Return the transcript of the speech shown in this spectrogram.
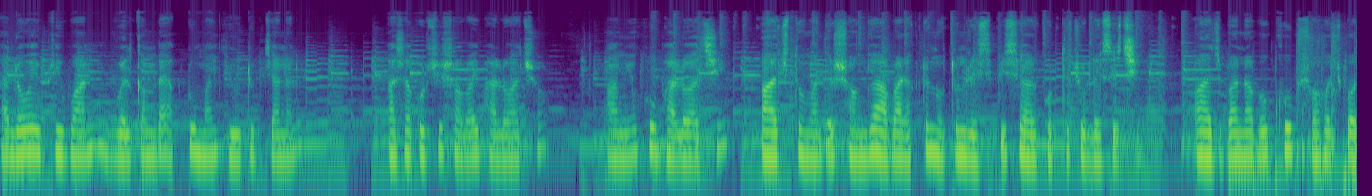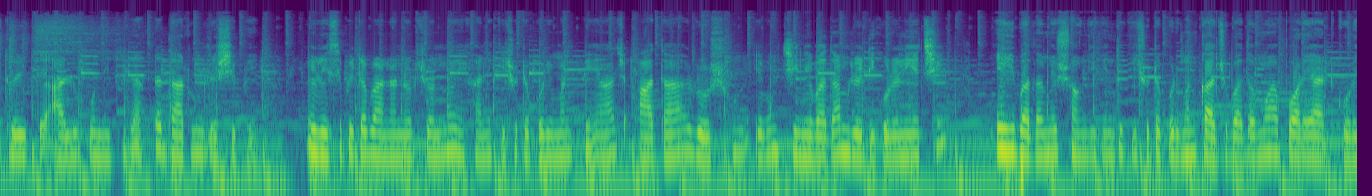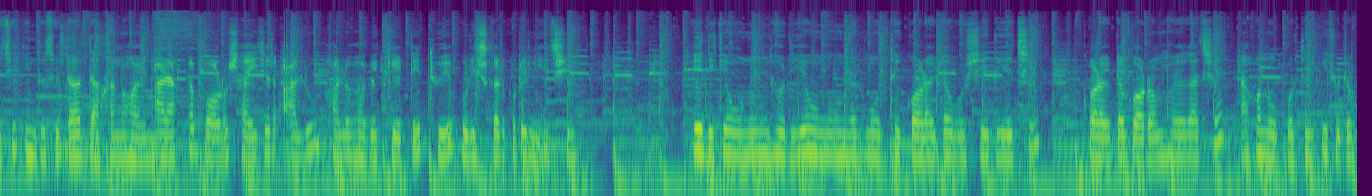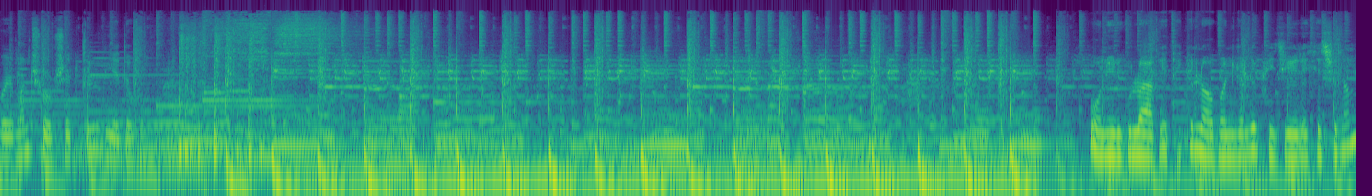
Hello everyone welcome back to my YouTube channel আশা করছি সবাই ভালো আছো। আমিও খুব ভালো আছি। আজ তোমাদের সঙ্গে আবার একটা নতুন রেসিপি শেয়ার করতে চলে এসেছি। আজ বানাবো খুব সহজ পদ্ধতিতে আলু পনিরের একটা দারুণ রেসিপি এই রেসিপিটা বানানোর জন্য এখানে কিছুটা পরিমাণ পেঁয়াজ, আদা, রসুন এবং চিনে বাদাম রেডি করে নিয়েছি। এই বাদামের সঙ্গে কিন্তু কিছুটা পরিমাণ কাজু বাদামও পরে অ্যাড করেছি, কিন্তু সেটা আর দেখানো হয়নি। আর একটা বড় সাইজের আলু ভালোভাবে কেটে ধুয়ে পরিষ্কার করে নিয়েছি। এদিকে উনুন ধরিয়ে, উনুনের মধ্যে কড়াইটা বসিয়ে দিয়েছি। কড়াইটা গরম হয়ে গেছে। এখন উপর থেকে কিছুটা পরিমাণ সর্ষের তেল দিয়ে দেবো। পনিরগুলো আগে থেকে লবণ জলে ভিজিয়ে রেখেছিলাম।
